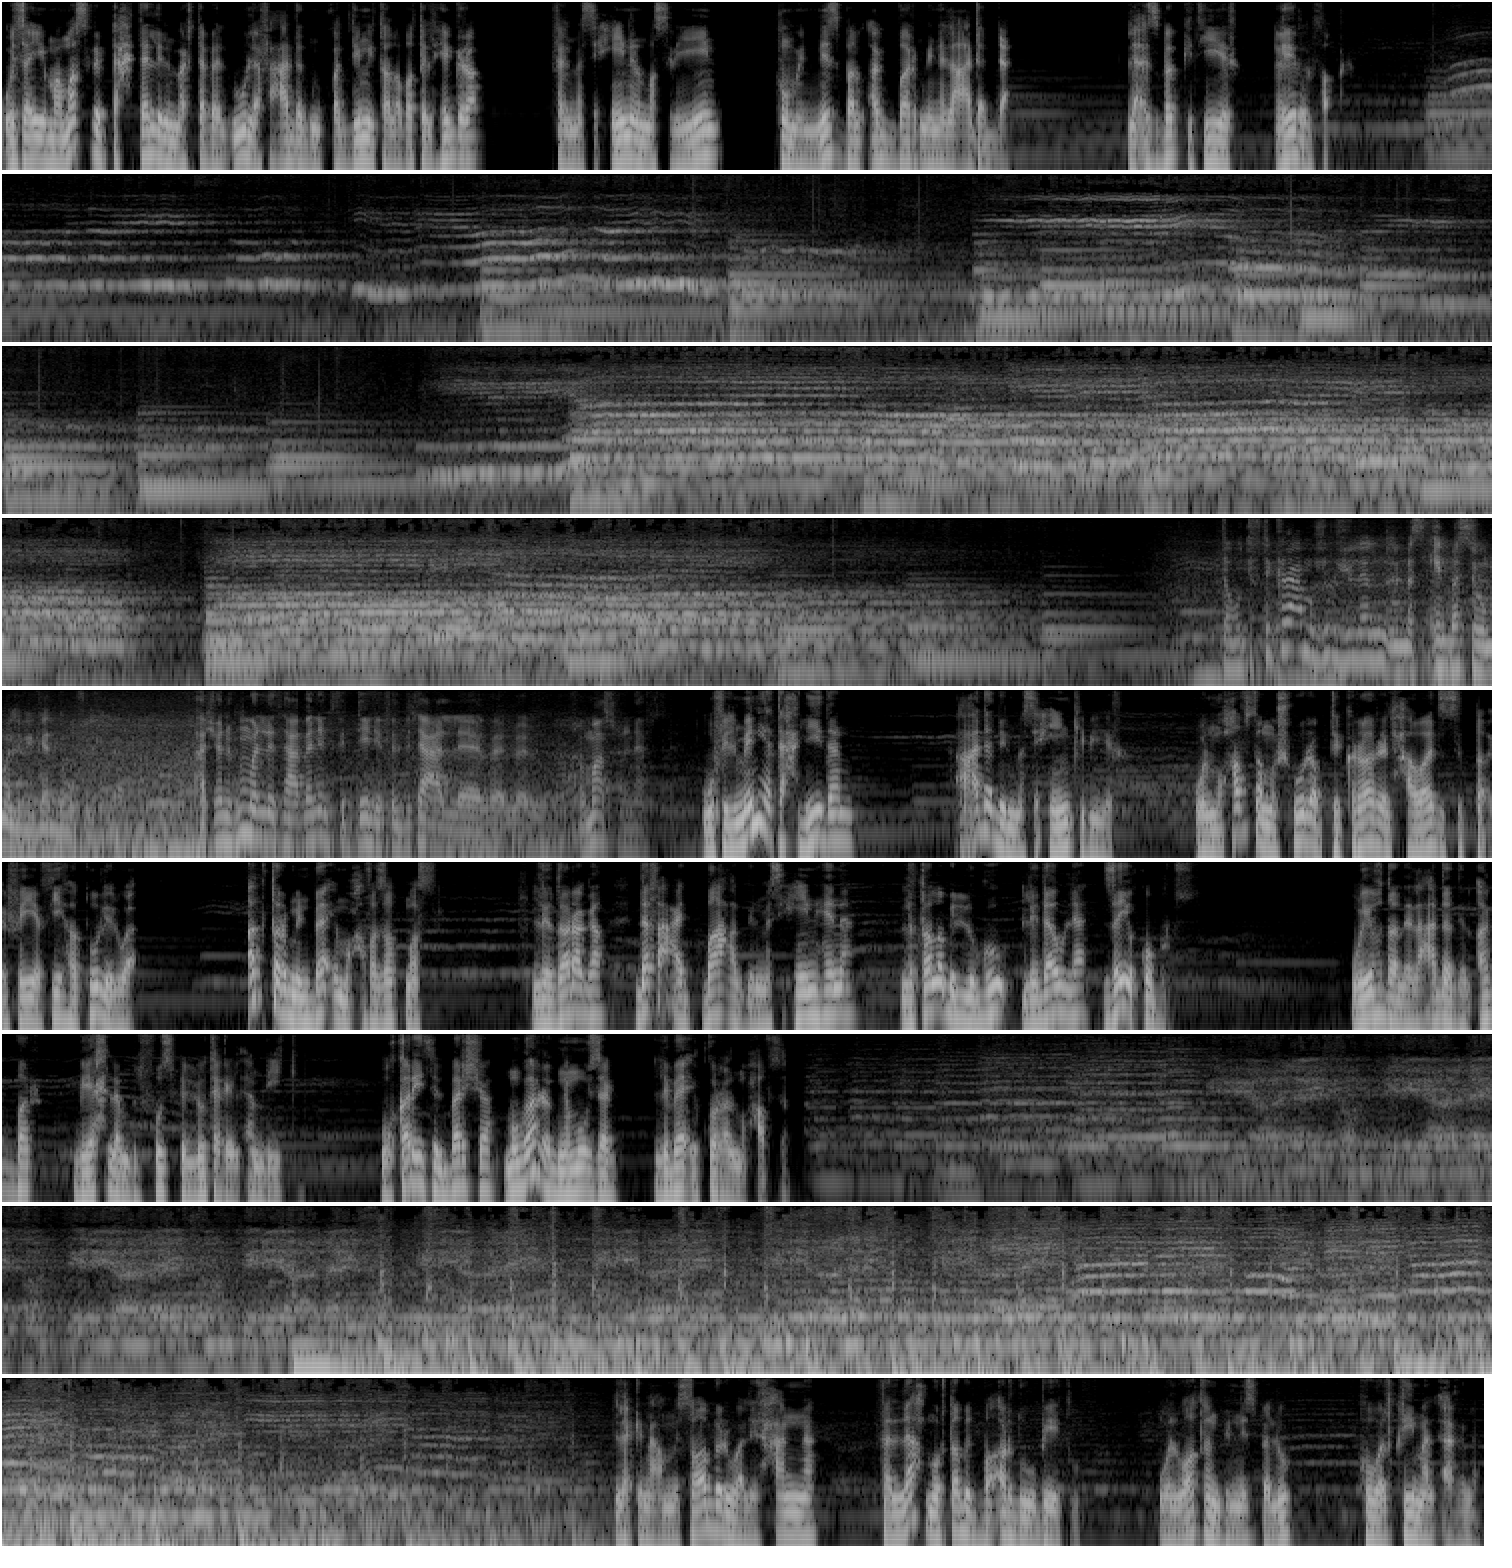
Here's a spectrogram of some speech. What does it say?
وزي ما مصر بتحتل المرتبة الأولى في عدد مقدمي طلبات الهجرة فالمسيحيين المصريين هم النسبة الأكبر من العدد ده. لأسباب كتير غير الفقر. المسيحيين بس هم اللي بيقدموا في الهجرة؟ عشان هم اللي تعبانين في الدنيا في البتاع ال- في مصر نفسها. وفي المنيا تحديدا عدد المسيحيين كبير والمحافظة مشهورة بتكرار الحوادث الطائفية فيها طول الوقت. أكتر من باقي محافظات مصر. لدرجة دفعت بعض المسيحيين هنا لطلب اللجوء لدولة زي قبرص. ويفضل العدد الأكبر بيحلم بالفوز في اللوتري الأمريكي. وقرية البرشا مجرد نموذج لباقي قرى المحافظة. لكن عم صابر والد حنا فلاح مرتبط بأرضه وبيته والوطن بالنسبة له هو القيمة الأغلى.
